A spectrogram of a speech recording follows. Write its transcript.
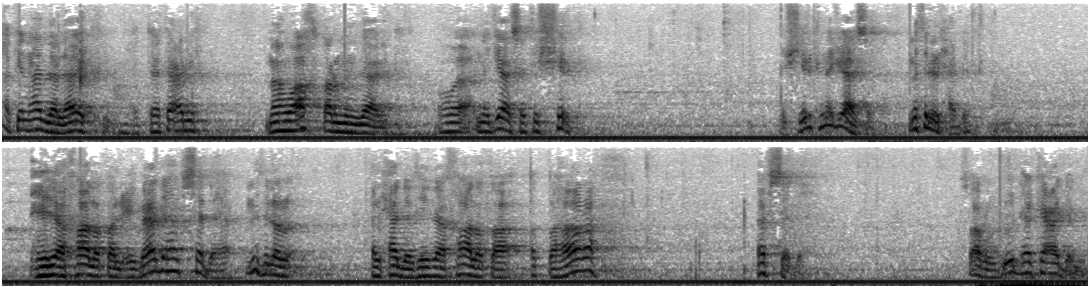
لكن هذا لا يكفي حتى تعرف ما هو أخطر من ذلك وهو نجاسة الشرك. الشرك نجاسة مثل الحدث. إذا خالط العبادة أفسدها مثل الحدث إذا خالط الطهارة أفسده. صار وجودها كعدمه.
